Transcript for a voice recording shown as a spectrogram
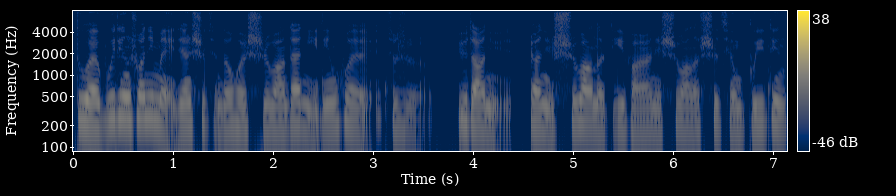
对，不一定说你每一件事情都会失望，但你一定会就是遇到你让你失望的地方，让你失望的事情，不一定。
